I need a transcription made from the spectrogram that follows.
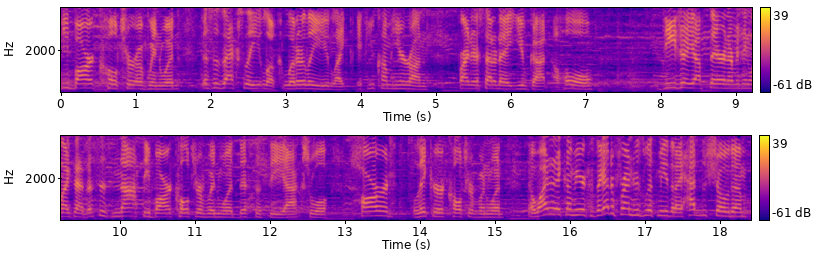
the bar culture of wynwood. This is actually look literally like if you come here on friday or saturday you've got a whole DJ up there and everything like that. This is not the bar culture of Wynwood. This is the actual hard liquor culture of Wynwood. Now, why did I come here? Because I got a friend who's with me that I had to show them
